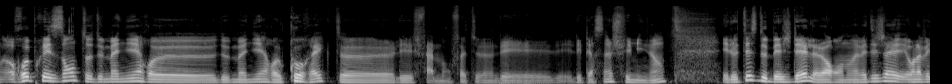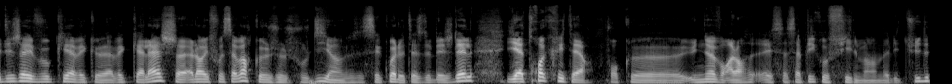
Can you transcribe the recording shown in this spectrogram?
représente de manière euh, de manière correcte les femmes, en fait, les, personnages féminins. Et le test de Bechdel, alors on en avait déjà, on l'avait déjà évoqué avec avec Kalash. Alors il faut savoir que je, je vous le dis, hein, c'est quoi le test de Bechdel? Il y a trois critères pour que une œuvre, alors et ça s'applique au film hein, d'habitude,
